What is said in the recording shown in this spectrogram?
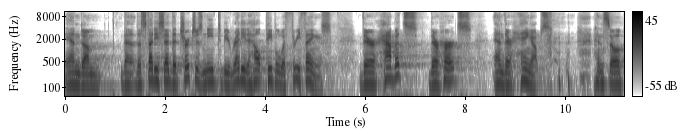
And um, the, the study said that churches need to be ready to help people with three things their habits, their hurts, and their hang ups. and so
